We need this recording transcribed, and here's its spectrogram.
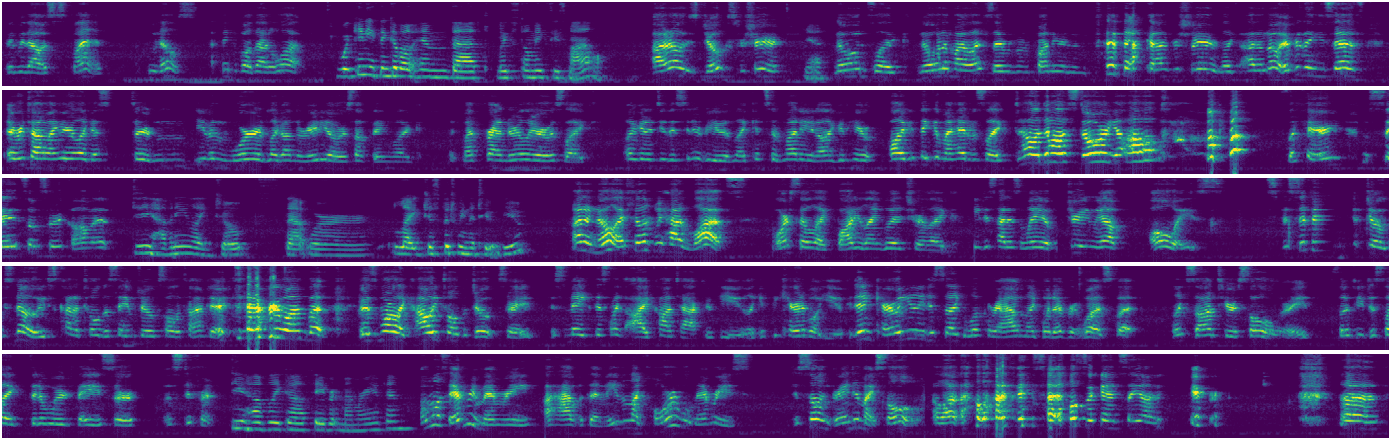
Maybe that was his plan. Who knows? I think about that a lot. what can you think about him that like still makes you smile? I don't know his jokes for sure. Yeah. No one's like, no one in my life has ever been funnier than that guy for sure. Like, I don't know, everything he says, every time I hear like a certain, even word like on the radio or something, like, like my friend earlier was like, oh, I'm gonna do this interview and like get some money, and all I could hear, all I could think in my head was like, dollar dollar store, y'all. it's like Harry was saying some sort of comment. Did you have any like jokes that were like just between the two of you? I don't know. I feel like we had lots. More so like body language or like he just had his way of cheering me up always. Specific jokes, no, he just kind of told the same jokes all the time to, to everyone, but it was more like how he told the jokes, right? Just make this like eye contact with you, like if he cared about you. If he didn't care about you, he just like look around like whatever it was, but like saw into your soul, right? So if you just like did a weird face or was different. Do you have like a favorite memory of him? almost every memory I have with him, even like horrible memories, just so ingrained in my soul. A lot, a lot of things I also can't say on here. Uh,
